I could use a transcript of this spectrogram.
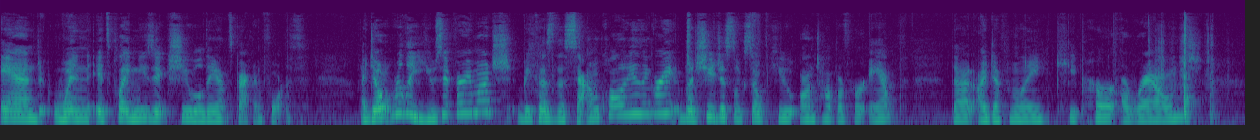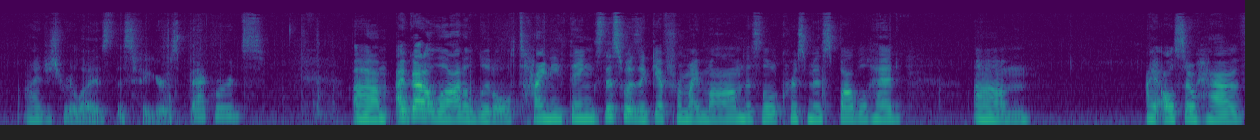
And when it's playing music, she will dance back and forth. I don't really use it very much because the sound quality isn't great, but she just looks so cute on top of her amp that I definitely keep her around. I just realized this figure is backwards. Um, I've got a lot of little tiny things. This was a gift from my mom, this little Christmas bobblehead. Um, I also have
